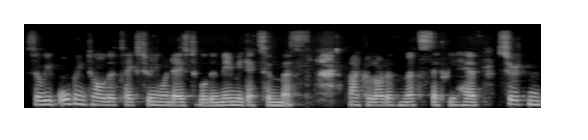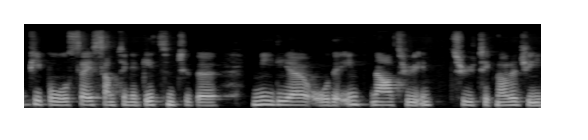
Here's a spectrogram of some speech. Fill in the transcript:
So we've all been told it takes 21 days to build a memory. That's a myth, like a lot of myths that we have. Certain people will say something, it gets into the media or the in, now through in, through technology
